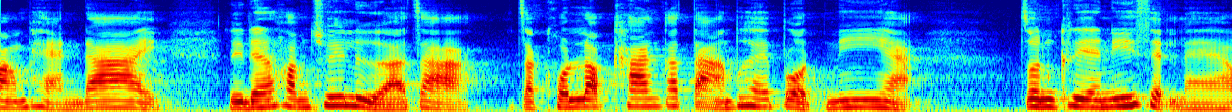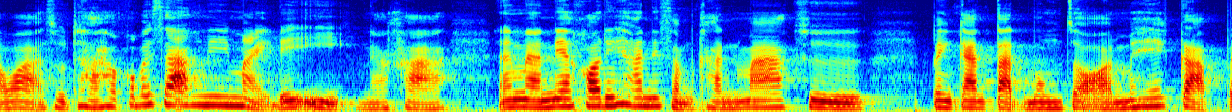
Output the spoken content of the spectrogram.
วางแผนได้ หรือได้ความช่วยเหลือจากจากคนรอบข้างก็ตามเพื่อให้ปลดหนี้อะ จนเคลียร์หนี้เสร็จแล้วอะสุดท้ายเขาก็ไปสร้างหนี้ใหม่ได้อีกนะคะ ดังนั้นเนี่ยข้อที่5นี่สำคัญมากคือ เป็นการตัดวงจรไม่ให้กลับไป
